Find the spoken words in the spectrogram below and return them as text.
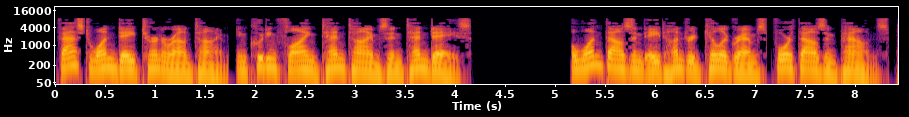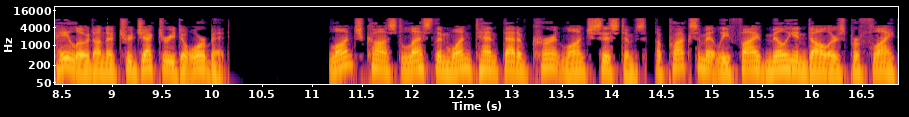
Fast one-day turnaround time, including flying 10 times in 10 days. A 1,800 kg 4,000 pounds payload on a trajectory to orbit. Launch cost less than one-tenth that of current launch systems, approximately $5 million per flight.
